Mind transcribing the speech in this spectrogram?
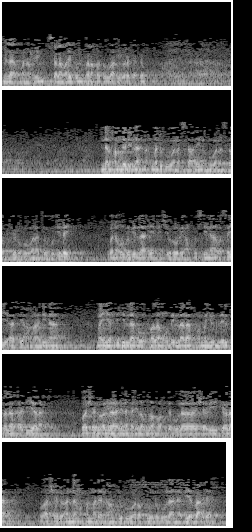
Bismillahirrahmanirrahim. Assalamualaikum warahmatullahi wabarakatuh. Innal hamdalillah nahmaduhu wa nasta'inuhu wa nastaghfiruhu wa natubu ilayh wa na'udzu billahi min shururi anfusina wa sayyiati a'malina. May yahdihillahu fala mudilla lahu wa may yudlil fala. Wa asyhadu an la ilaha illallah wahdahu la syarika lahu wa asyhadu anna Muhammadan 'abduhu wa rasuluhu la nabiyya ba'dahu.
